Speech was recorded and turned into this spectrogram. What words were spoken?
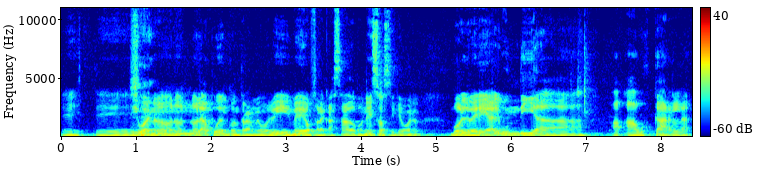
Este, Sí. Y bueno, no, no, no la pude encontrar, me volví medio fracasado con eso, así que bueno, volveré algún día a, a buscarla.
